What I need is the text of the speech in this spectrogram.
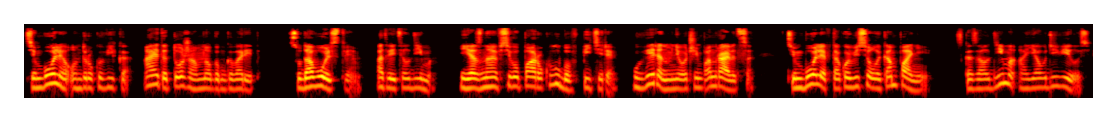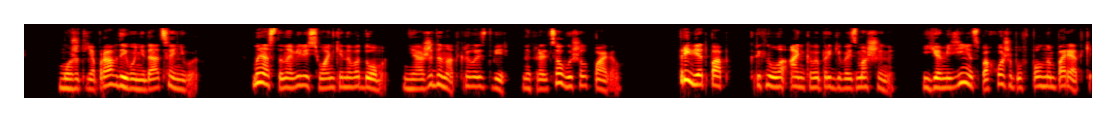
Тем более он друг Вика, а это тоже о многом говорит. «С удовольствием», — ответил Дима. «Я знаю всего пару клубов в Питере. Уверен, мне очень понравится. Тем более в такой веселой компании», — сказал Дима, а я удивилась. Может, я правда его недооцениваю? Мы остановились у Анькиного дома. Неожиданно открылась дверь. На крыльцо вышел Павел. «Привет, пап!» — крикнула Анька, выпрыгивая из машины. Ее мизинец, похоже, был в полном порядке.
